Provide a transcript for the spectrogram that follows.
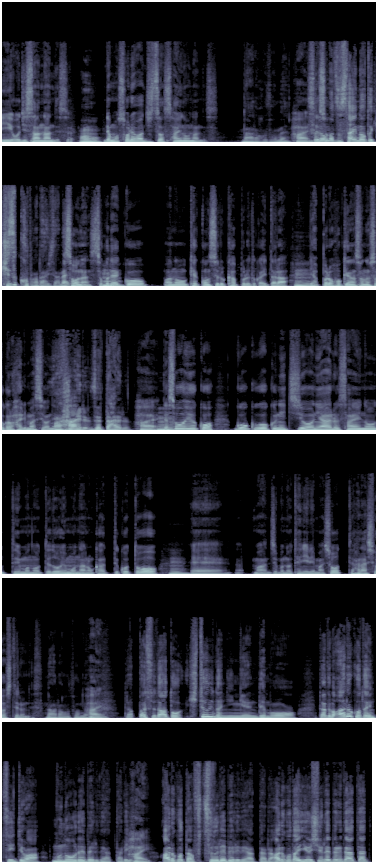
いいおじさんなんです、うん、でもそれは実は才能なんです。なるほどね、はい、それをまず才能と気づくことが大事だね。そうなんです。そこでこう、あの結婚するカップルとかいたら、やっぱり保険はその人から入りますよね。入る。絶対入る、はい。でそういうこうごくごく日常にある才能っていうものってどういうものなのかってことを、うん、えー、まあ、自分の手に入れましょうって話をしてるんです。なるほどね、はい、やっぱりそれとあと一人の人間でも例えばあることについては無能レベルであったり、はい、あることは普通レベルであったりあることは優秀レベルであったり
